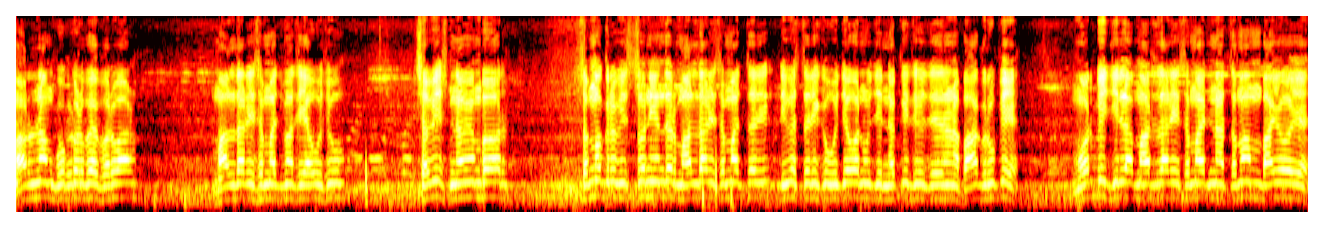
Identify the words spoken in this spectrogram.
મારું નામ ગોકળભાઈ ભરવાડ. માલધારી સમાજમાંથી આવું છું. છવ્વીસ નવેમ્બર સમગ્ર વિશ્વની અંદર માલધારી સમાજ દિવસ તરીકે ઉજવવાનું જે નક્કી થયું તેના ભાગરૂપે મોરબી જિલ્લા માલધારી સમાજના તમામ ભાઈઓએ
